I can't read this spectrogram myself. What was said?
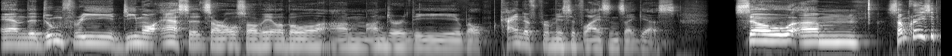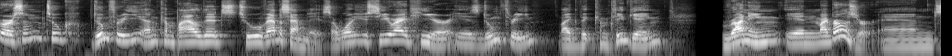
And the Doom 3 demo assets are also available um, under the, well, kind of permissive license, I guess. So um, some crazy person took Doom 3 and compiled it to WebAssembly. So what you see right here is Doom 3, like the complete game, running in my browser. And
